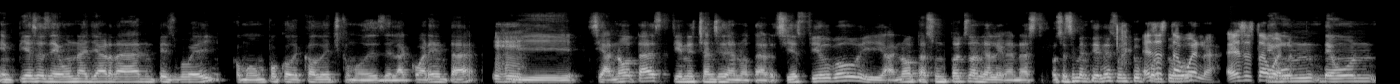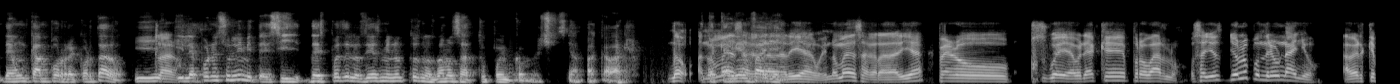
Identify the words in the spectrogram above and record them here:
empiezas de una yarda antes, güey, como un poco de college, como desde la 40, Ujú. y si anotas, tienes chance de anotar. Si es field goal y anotas un touchdown, ya le ganaste. O sea, si me entiendes, un tú Esa está tú buena, esa está de, buena. un, de, un, de un campo recortado. Y, Claro. y le pones un límite. Si después de los 10 minutos nos vamos a two point conversions, ya para acabarlo. No, no me desagradaría, güey. No me desagradaría, pero, pues, güey, habría que probarlo. O sea, yo, yo lo pondría un año. A ver qué,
